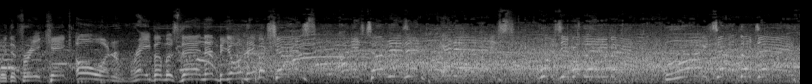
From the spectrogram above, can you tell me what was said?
with the free kick. Oh, and Raven was there, and then beyond him a chance, and it's turned it in. It is. Would you believe it? Right at the death.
